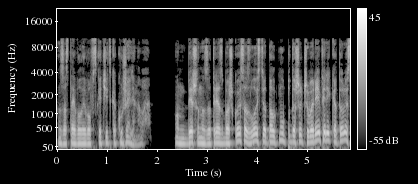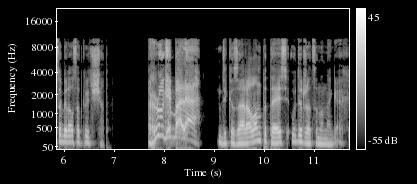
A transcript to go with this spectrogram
заставила его вскочить, как ужаленного. Он бешено затряс башкой, со злостью оттолкнул подошедшего рефери, который собирался открыть счет. «Руки, Баля!» — дико заорал он, пытаясь удержаться на ногах.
